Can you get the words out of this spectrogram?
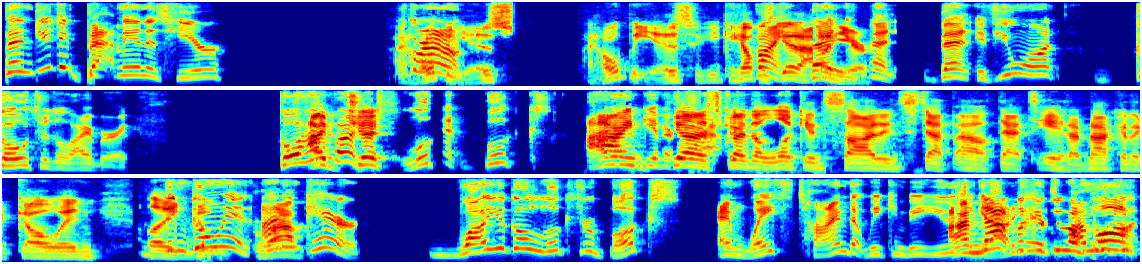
Ben? Do you think Batman is here? I look hope around. he is. I hope he is. He can help Fine, us get out of here. Ben, Ben, if you want, go through the library. Go have I'm fun. just- look at books. I don't I'm give a just crap. gonna look inside and step out. That's it. I'm not gonna go in. Like then go in. I don't care. While you go look through books and waste time that we can be used. I'm to not looking here, through a I'm book.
